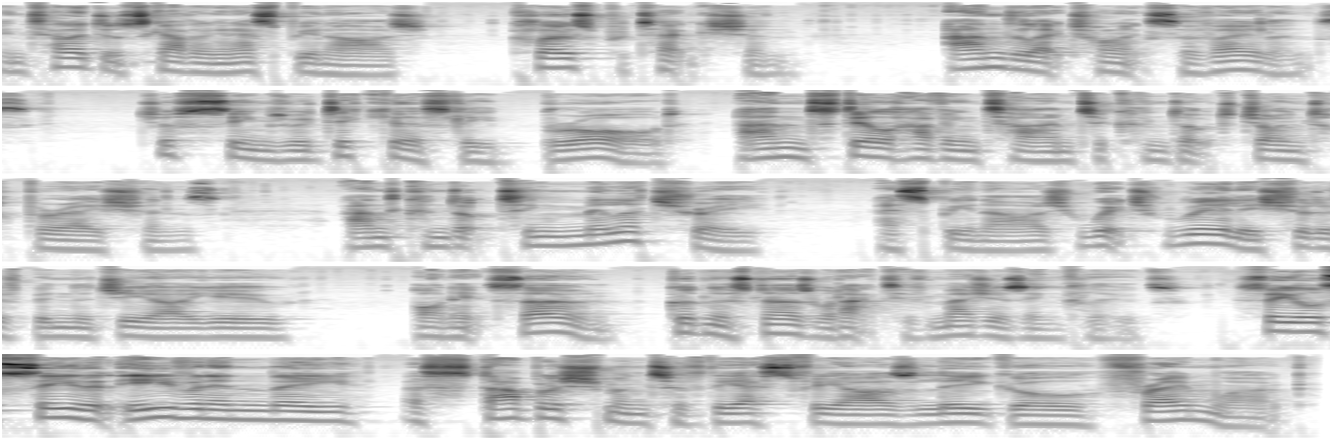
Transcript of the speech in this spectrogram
intelligence gathering and espionage close protection, and electronic surveillance just seems ridiculously broad, and still having time to conduct joint operations and conducting military espionage, which really should have been the GRU on its own. Goodness knows what active measures includes. So you'll see that even in the establishment of the SVR's legal framework,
